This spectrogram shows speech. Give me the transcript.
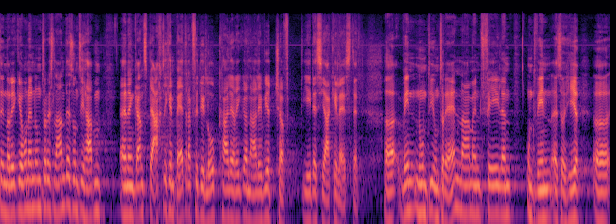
den Regionen unseres Landes und sie haben einen ganz beachtlichen Beitrag für die lokale, regionale Wirtschaft jedes Jahr geleistet. Äh, wenn nun die, unsere Einnahmen fehlen und wenn also hier äh,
